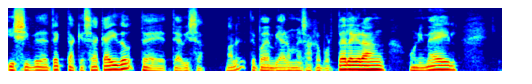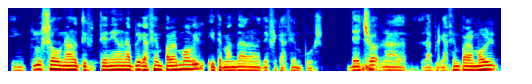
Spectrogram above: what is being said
y si detecta que se ha caído, te, te avisa, ¿vale? Te puede enviar un mensaje por Telegram, un email, incluso una tenía una aplicación para el móvil y te manda la notificación push. De hecho, la, la, aplicación para el móvil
